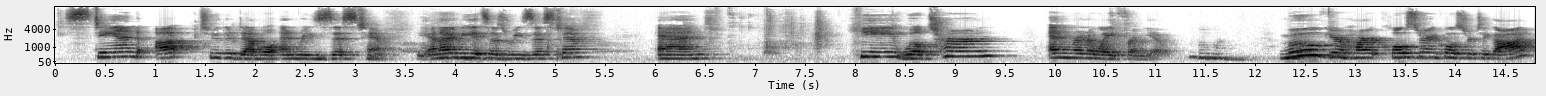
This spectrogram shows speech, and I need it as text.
Stand up to the devil and resist him. The NIV, it says, resist him, and he will turn and run away from you. Move your heart closer and closer to God,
